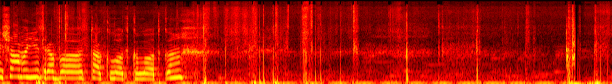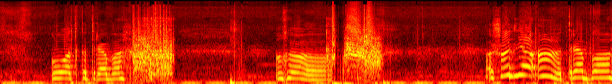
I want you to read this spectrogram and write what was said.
І що мені треба? Так, лодка, лодка. Лодка треба. Ага. А що для. А, треба.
